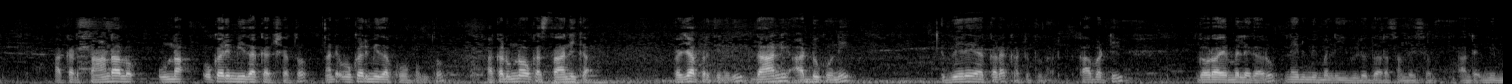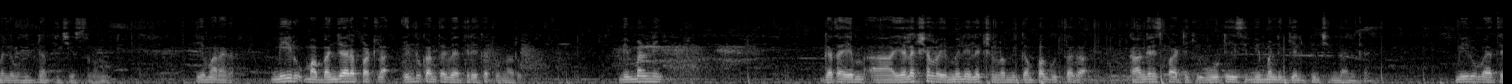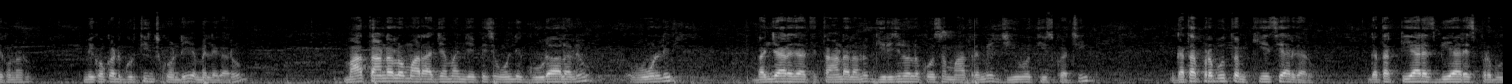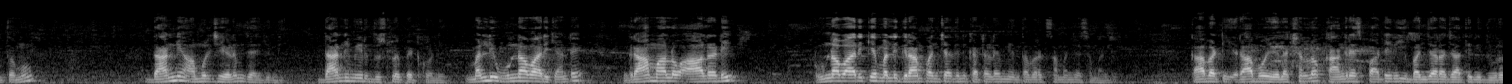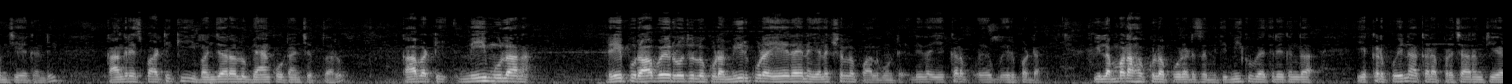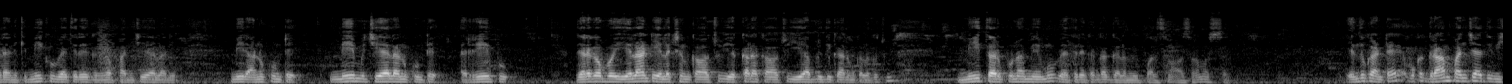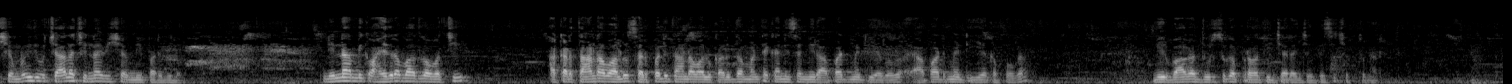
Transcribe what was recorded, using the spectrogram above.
అక్కడ తాండాలో ఉన్న ఒకరి మీద కక్షతో అంటే ఒకరి మీద కోపంతో అక్కడ ఉన్న ఒక స్థానిక ప్రజాప్రతినిధి దాన్ని అడ్డుకొని వేరే అక్కడ కట్టుతున్నారు. కాబట్టి గౌరవ ఎమ్మెల్యే గారు నేను మిమ్మల్ని ఈ వీడియో ద్వారా సందేశం అంటే మిమ్మల్ని విజ్ఞప్తి చేస్తున్నాను. ఏమనగా మీరు మా బంజారా పట్ల ఎందుకంత వ్యతిరేకత ఉన్నారు? మిమ్మల్ని గత ఎం ఎలక్షన్లో ఎమ్మెల్యే ఎలక్షన్లో మీ గంప గుత్తగా కాంగ్రెస్ పార్టీకి ఓటేసి మిమ్మల్ని గెలిపించిన దానిక? మీరు వ్యతిరేకున్నారు. మీకు ఒకటి గుర్తించుకోండి ఎమ్మెల్యే గారు. మా తాండాలో మా రాజ్యం అని చెప్పేసి ఓన్లీ గూడాలను ఓన్లీ బంజారా జాతి తాండాలను గిరిజనుల కోసం మాత్రమే జీవో తీసుకొచ్చి గత ప్రభుత్వం కేసీఆర్ గారు గత టీఆర్ఎస్ బీఆర్ఎస్ ప్రభుత్వము దాన్ని అమలు చేయడం జరిగింది. దాన్ని మీరు దృష్టిలో పెట్టుకోండి. మళ్ళీ ఉన్నవారికి అంటే గ్రామాల్లో ఆల్రెడీ ఉన్నవారికే మళ్ళీ గ్రామ పంచాయతీని కట్టడం ఎంతవరకు సమంజసం అండి? కాబట్టి రాబోయే ఎలక్షన్లో కాంగ్రెస్ పార్టీని ఈ బంజారా జాతిని దూరం చేయకండి. కాంగ్రెస్ పార్టీకి ఈ బంజారాలు బ్యాంక్ ఓట్ అని చెప్తారు. కాబట్టి మీ మూలాన రేపు రాబోయే రోజుల్లో కూడా మీరు కూడా ఏదైనా ఎలక్షన్లో పాల్గొంటే లేదా ఎక్కడ ఏర్పడ్డా ఈ లంబడ హక్కుల పోరాట సమితి మీకు వ్యతిరేకంగా ఎక్కడ పోయినా అక్కడ ప్రచారం చేయడానికి మీకు వ్యతిరేకంగా పనిచేయాలని మీరు అనుకుంటే మేము చేయాలనుకుంటే రేపు జరగబోయే ఎలాంటి ఎలక్షన్ కావచ్చు ఎక్కడ కావచ్చు ఏ అభివృద్ధి కార్యం కలగచ్చు మీ తరపున మేము వ్యతిరేకంగా గలం అవసరం వస్తుంది. ఎందుకంటే ఒక గ్రామ పంచాయతీ విషయంలో ఇది చాలా చిన్న విషయం మీ పరిధిలో. నిన్న మీకు హైదరాబాద్లో వచ్చి అక్కడ తాండవాళ్ళు సర్పల్లి తాండవాళ్ళు కలుద్దామంటే కనీసం మీరు అపార్ట్మెంట్ ఇవ్వక అపార్ట్మెంట్ ఇవ్వకపోగా మీరు బాగా దురుసుగా ప్రవర్తించారని చెప్పేసి చెప్తున్నారు.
